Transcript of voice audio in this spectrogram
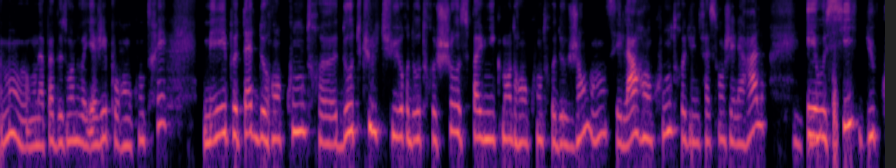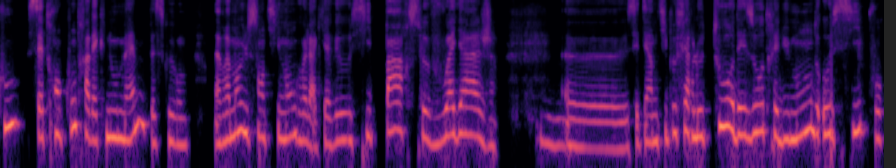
on n'a pas besoin de voyager pour rencontrer, mais peut-être de rencontres d'autres cultures, d'autres choses, pas uniquement de rencontres de gens, hein, c'est la rencontre d'une façon générale, et mmh aussi, du coup, cette rencontre avec nous-mêmes, parce qu'on a vraiment eu le sentiment que, voilà, qu'il y avait aussi par ce voyage, mmh. c'était un petit peu faire le tour des autres et du monde aussi pour,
